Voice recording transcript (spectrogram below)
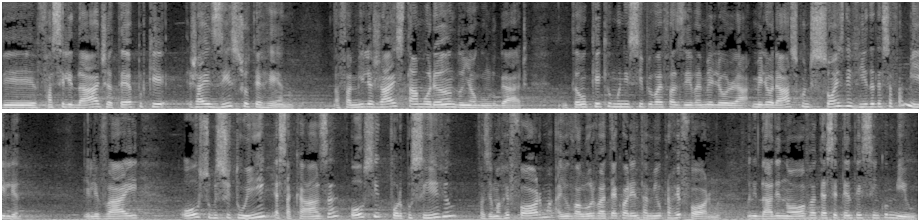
de facilidade até porque já existe o terreno, a família já está morando em algum lugar. Então, o que, que o município vai fazer? Vai melhorar, melhorar as condições de vida dessa família. Ele vai ou substituir essa casa, ou, se for possível, fazer uma reforma, aí o valor vai até 40 mil para reforma, unidade nova até 75 mil.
